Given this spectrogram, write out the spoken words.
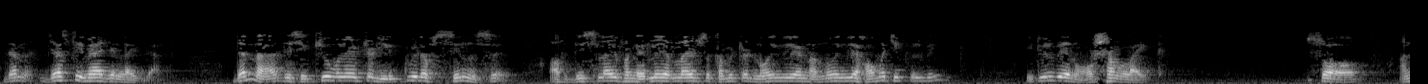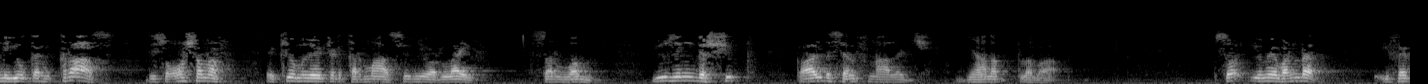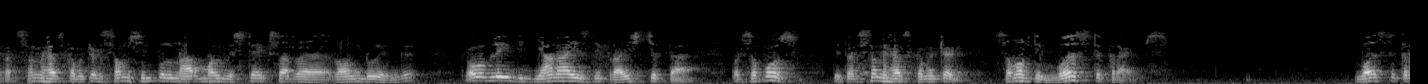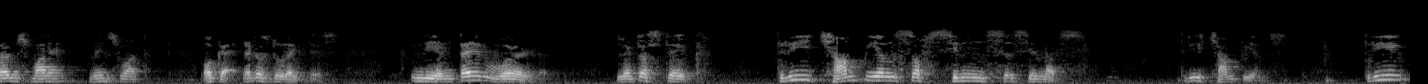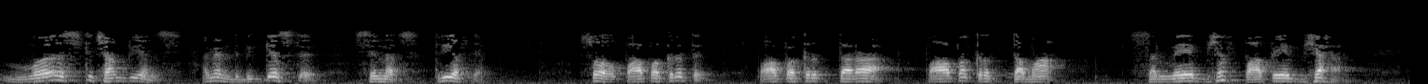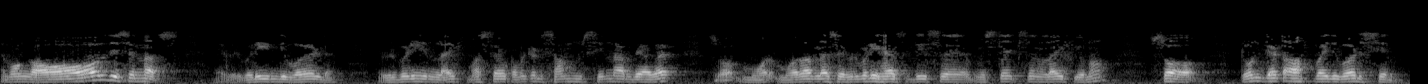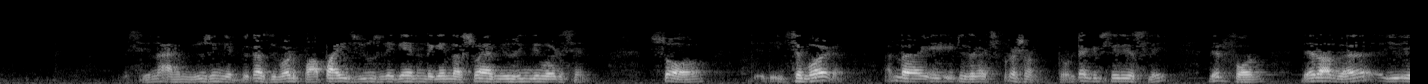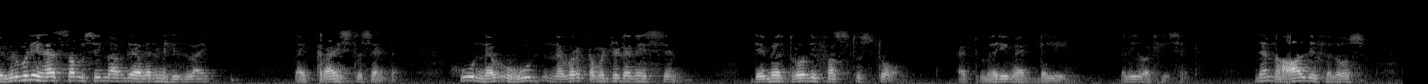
Then just imagine like that. Then uh, this accumulated liquid of sins of this life and earlier lives committed knowingly and unknowingly, how much it will be? It will be an ocean like. So, and you can cross this ocean of accumulated karmas in your life, sarvam, using the ship called self-knowledge, jnanaplava. So, you may wonder, if a person has committed some simple normal mistakes or uh, wrongdoing, probably the jnana is the prayaschitta, but suppose the person has committed some of the worst crimes. Worst crimes mane means what? Okay, let us do like this. In the entire world, let us take three champions of sins, sinners. Three champions three worst champions, I mean the biggest sinners, three of them. So, Papakrit, Papakrittara, Papakrittama, Sarvebhyah Papebhyah, among all the sinners, everybody in the world, everybody in life must have committed some sin or the other. So, more, more or less everybody has these uh, mistakes in life, you know. So, don't get off by the word sin sin, I am using it because the word papa is used again and again, that's why I am using the word sin. So, it's a word and uh, it is an expression. Don't take it seriously. Therefore, there are, uh, everybody has some sin or the other in his life. Like Christ said, who never, who never committed any sin, they may throw the first stone at Mary Magdalene. That is what he said. Then all the fellows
